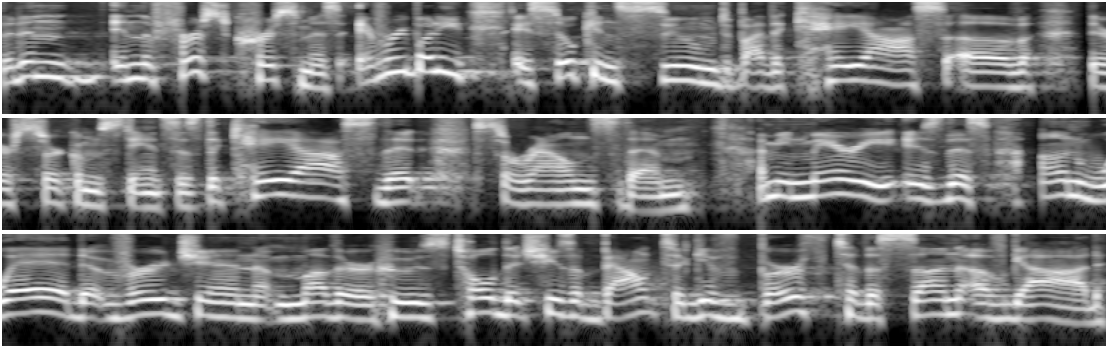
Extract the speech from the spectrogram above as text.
That in, in the first Christmas, everybody is so consumed by the chaos of their circumstances, the chaos that surrounds them. I mean, Mary is this unwed virgin mother who's told that she's about to give birth to the Son of God.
